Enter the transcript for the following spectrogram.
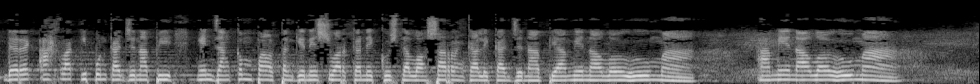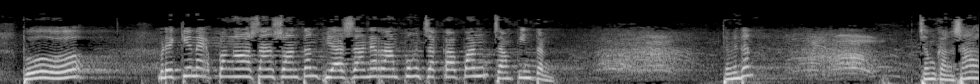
derek akhlakipun Kanjeng Nabi ngenjang kempal tenggene swargane Gusti Allah sareng kali Kanjeng Nabi. Amin Allahumma. Amin Allahumma. Bu Mriki nek pengawasan sonten biasanya rampung cekapan jam pinten? Jam pinten? Jam gangsal.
